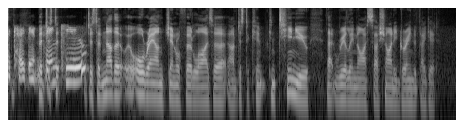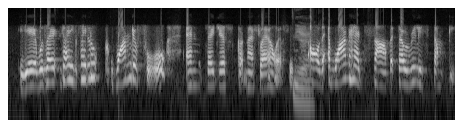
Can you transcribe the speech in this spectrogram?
Okay then. But Thank just a- you. Just another all-round general fertilizer, um, just to con- continue that really nice uh, shiny green that they get. Yeah, well, they, they they look wonderful, and they just got no flowers. Yeah. Oh, and one had some, but they were really stumpy.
